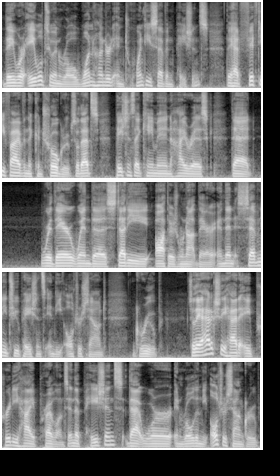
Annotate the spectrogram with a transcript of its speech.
They were able to enroll 127 patients. They had 55 in the control group. So that's patients that came in high risk that were there when the study authors were not there, and then 72 patients in the ultrasound group. So they had actually had a pretty high prevalence. In the patients that were enrolled in the ultrasound group,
